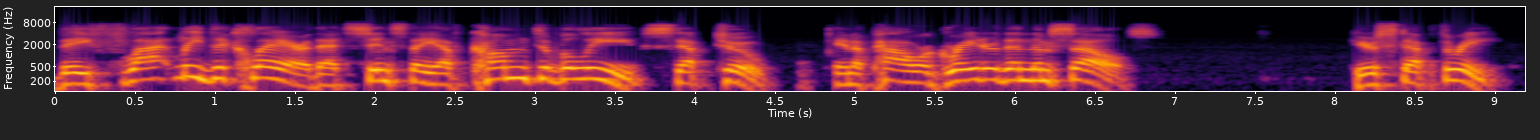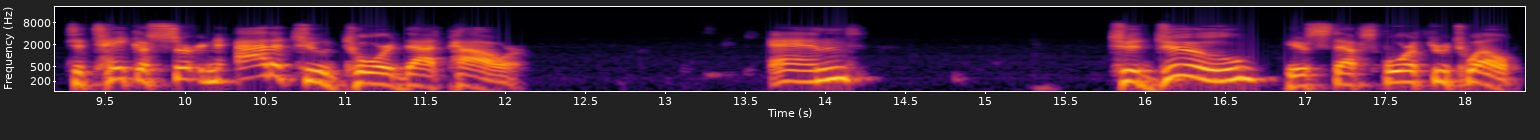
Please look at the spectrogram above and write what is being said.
They flatly declare that since they have come to believe, step two, in a power greater than themselves. Here's step three to take a certain attitude toward that power. And to do, here's steps four through 12,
